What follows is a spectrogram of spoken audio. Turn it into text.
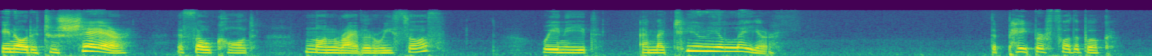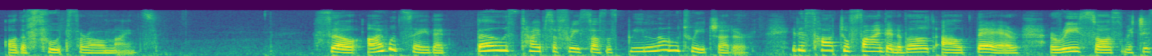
In order to share a so-called non-rival resource, we need a material layer, the paper for the book or the food for our minds. So I would say that both types of resources belong to each other. It is hard to find in the world out there a resource which is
